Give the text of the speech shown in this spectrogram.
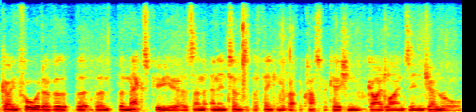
going forward over the, the, the, next few years and, and in terms of the thinking about the classification guidelines in general,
